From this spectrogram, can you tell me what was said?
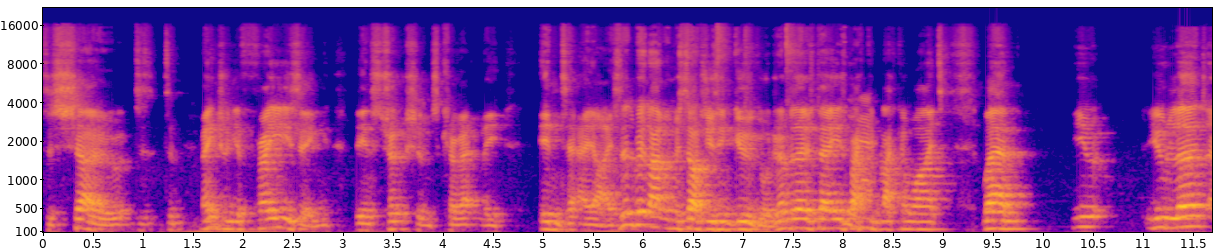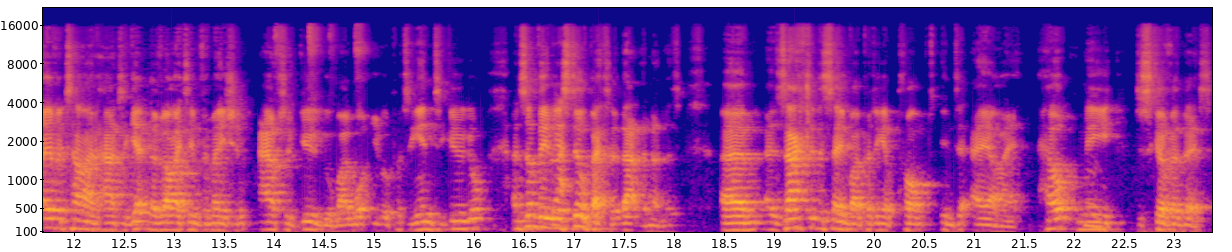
to show, to, to make sure you're phrasing the instructions correctly into AI. It's a little bit like when we started using Google. Do you remember those days back yeah. in black and white when you you learned over time how to get the right information out of Google by what you were putting into Google, and some people yeah. are still better at that than others. Um, exactly the same by putting a prompt into AI. Help me mm. discover this.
